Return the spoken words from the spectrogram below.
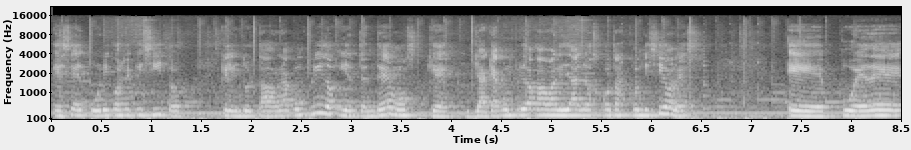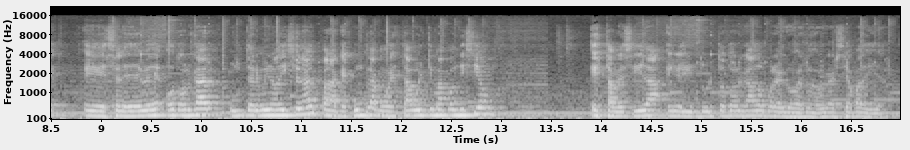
es el único requisito que el indultado no ha cumplido y entendemos que ya que ha cumplido a cabalidad las otras condiciones, eh, puede, eh, se le debe otorgar un término adicional para que cumpla con esta última condición establecida en el indulto otorgado por el gobernador García Padilla.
